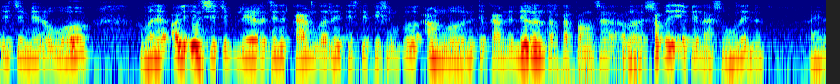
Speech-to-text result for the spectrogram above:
यो चाहिँ मेरो ऊ हो भने अलि इनिसिएटिभ लिएर चाहिँ काम गर्ने त्यस्तै किसिमको आउनुभयो भने त्यो कामले निरन्तरता पाउँछ। अब सबै एकै नासो हुँदैन होइन?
